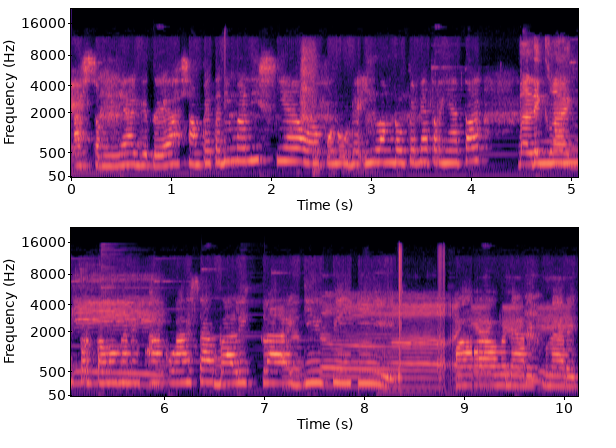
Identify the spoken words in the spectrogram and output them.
asemnya gitu ya sampai tadi manisnya walaupun udah hilang dompetnya ternyata Balik dengan lagi. pertolongan yang Maha Kuasa balik lagi Vi. Wah, Oke, oke, menarik oke. menarik.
